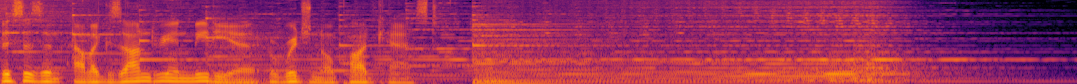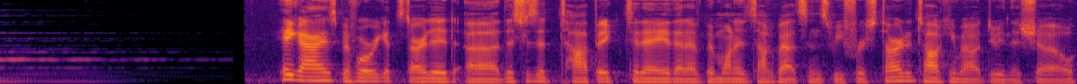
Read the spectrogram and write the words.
This is an Alexandrian Media original podcast. Hey guys, before we get started, uh, this is a topic today that I've been wanting to talk about since we first started talking about doing the show,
